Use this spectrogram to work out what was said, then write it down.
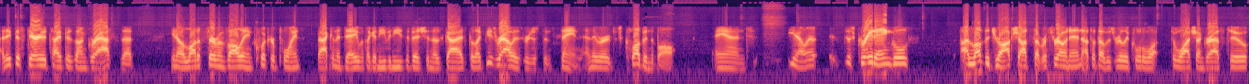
I think the stereotype is on grass that you know a lot of serve and volley and quicker points back in the day with like an Ivanisevic and those guys, but like these rallies were just insane, and they were just clubbing the ball, and you know, it, just great angles. I love the drop shots that were thrown in. I thought that was really cool to wa- to watch on grass too.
